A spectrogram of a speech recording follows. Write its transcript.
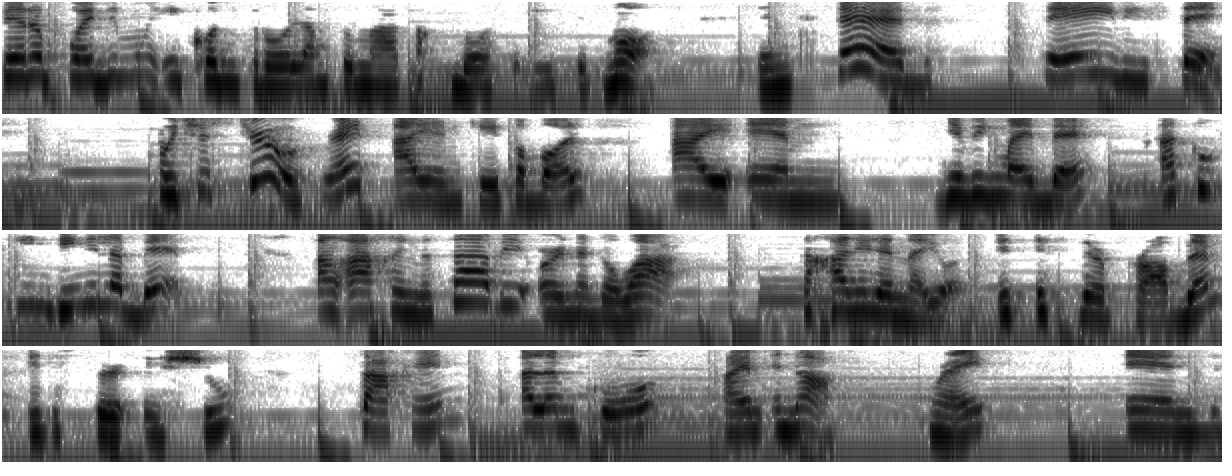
Pero pwede mong i-control ang tumatakbo sa isip mo. Instead, say these things. Which is true, right? I am capable. I am giving my best. At kung hindi nila bet, ang aking nasabi or nagawa. Sa kanila na yon. It is their problem. It is their issue. Sa akin, alam ko, I'm enough. Right? And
